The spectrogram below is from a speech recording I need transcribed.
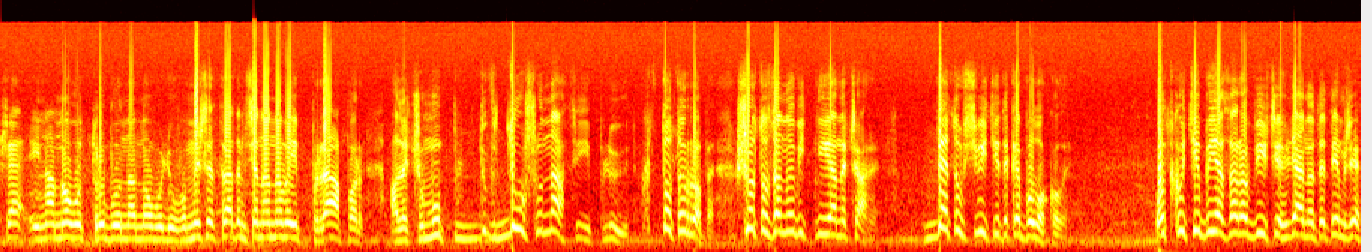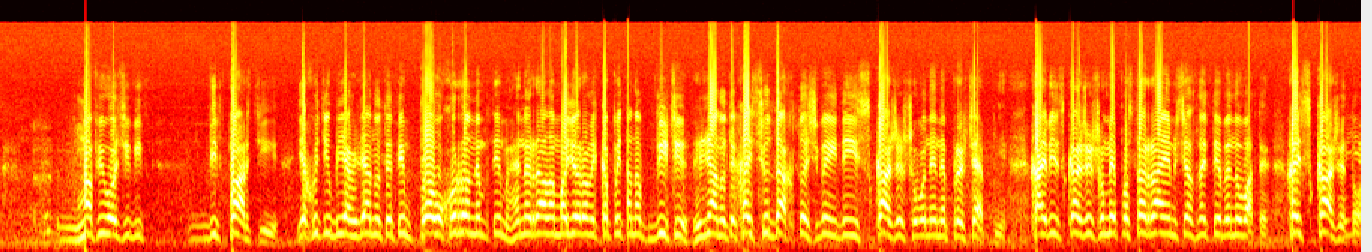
ще і на нову трубу, на нову люву, ми ще стратимося на новий прапор. Але чому в душу нації плюють? Хто то робить? Що то за новітні яничари? Де то в світі таке було коли? От хотів би я зараз вічі глянути тим же мафіозі від, від партії. Я хотів би я глянути тим правоохоронним, тим генералам, майорам і капітанам вічі глянути. Хай сюди хтось вийде і скаже, що вони не причепні. Хай він скаже, що ми постараємося знайти винуватих. Хай скаже то.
